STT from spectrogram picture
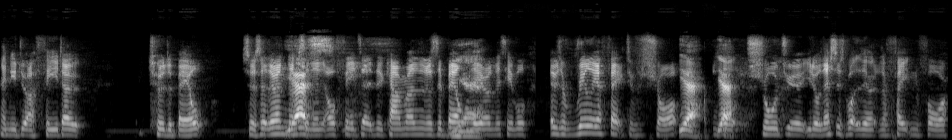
and you do a fade out to the belt. So it's like they're in this and then Yes. it all fades out to the camera and there's a belt Yeah. there on the table. It was a really effective shot yeah, yeah. that showed you, you know, this is what they're they're fighting for.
